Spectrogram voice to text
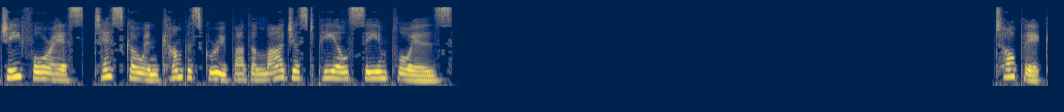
G4S, Tesco, and Compass Group are the largest PLC employers. Topic:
